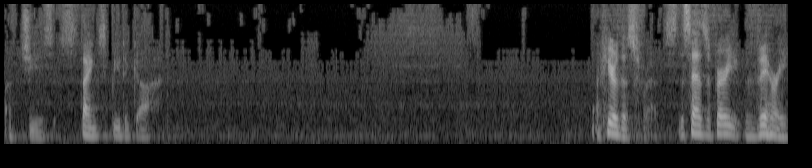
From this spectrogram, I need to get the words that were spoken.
of Jesus. Thanks be to God. Hear this, friends. This has a very, very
